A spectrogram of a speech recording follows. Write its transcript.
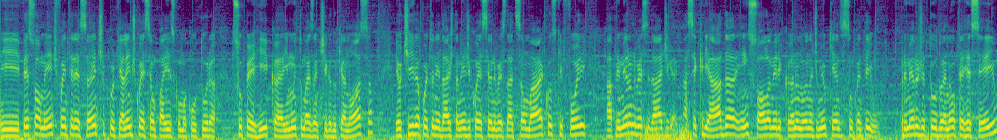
E pessoalmente foi interessante porque além de conhecer um país com uma cultura super rica e muito mais antiga do que a nossa, eu tive a oportunidade também de conhecer a Universidade de São Marcos, que foi a primeira universidade a ser criada em solo americano no ano de 1551. Primeiro de tudo é não ter receio,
